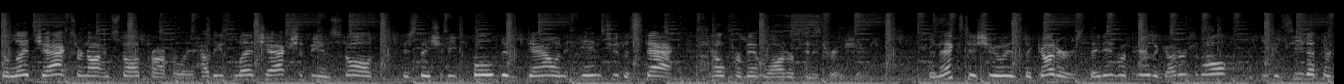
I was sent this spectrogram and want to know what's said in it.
the lead jacks are not installed properly. How these lead jacks should be installed is they should be folded down into the stack to help prevent water penetration. The next issue is the gutters. They didn't repair the gutters at all. You can see that they're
